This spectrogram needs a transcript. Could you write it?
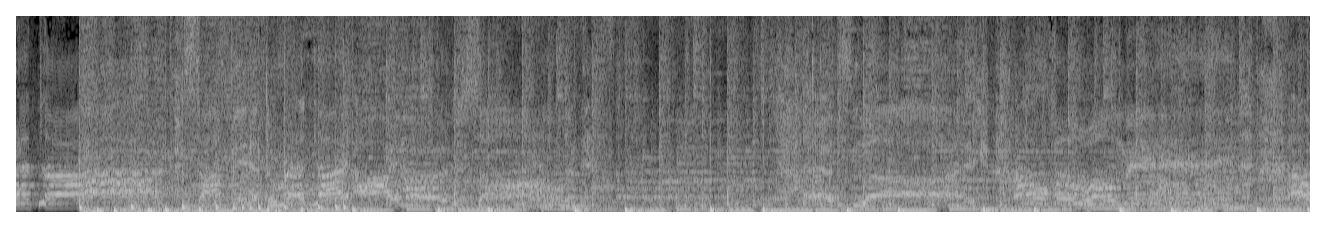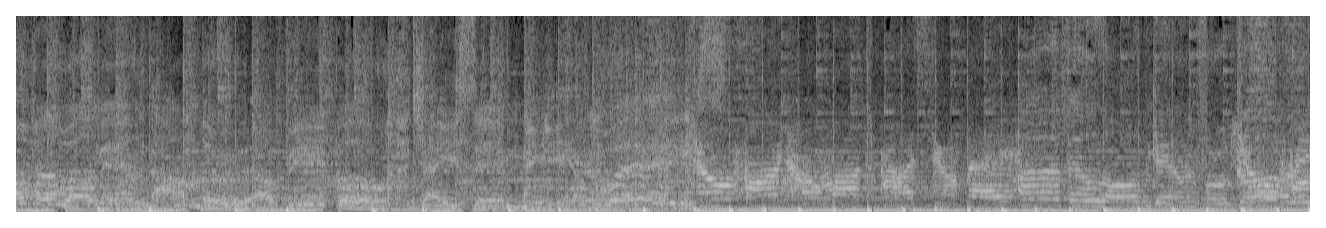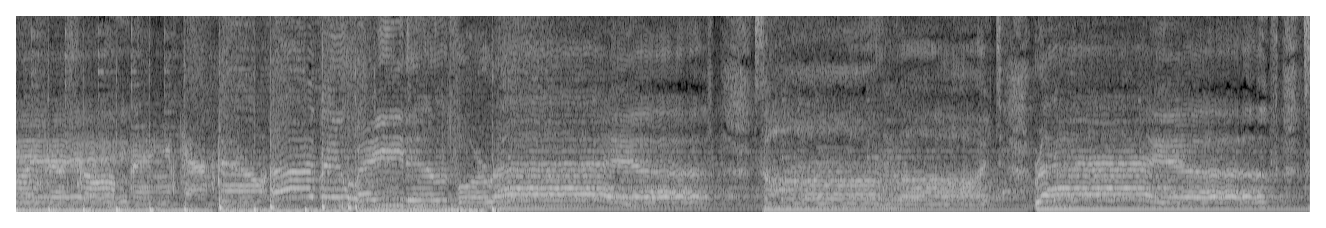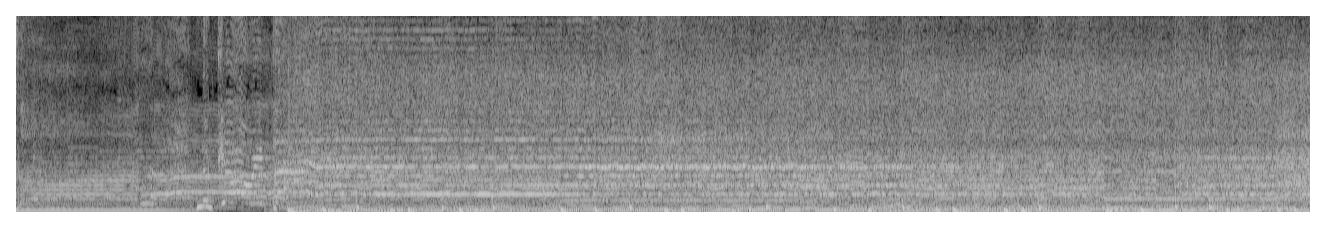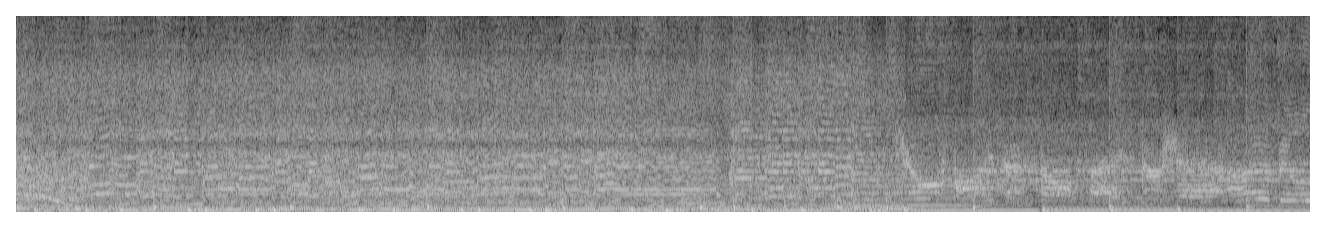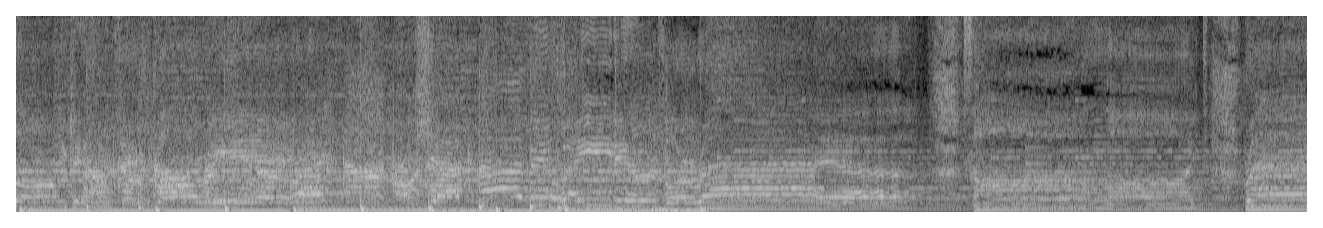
dreadlock Stopping at the red light. I heard a sound. It's like Overwhelming Overwhelming. Number of people Chasing God. breath.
